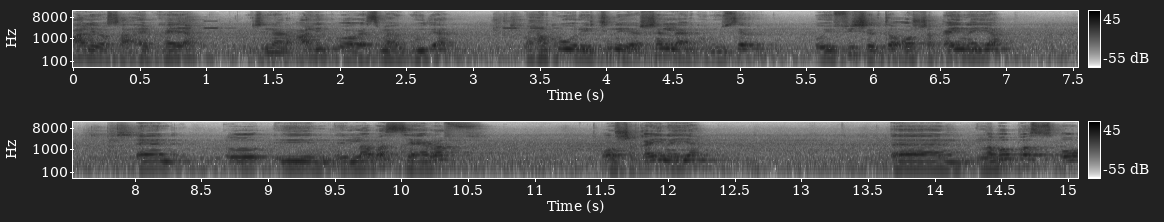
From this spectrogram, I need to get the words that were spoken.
cali oo saaxiibkaya injineer cali oo agaasimaha guud ah. Waxaan ku wareejinayaa shan laankulusar oo efficienta oo shaqaynaya laba seeraf oo shaqaynaya laba bas oo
